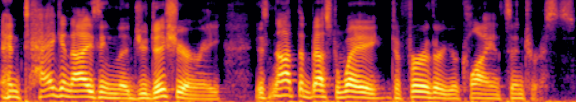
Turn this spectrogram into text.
Antagonizing the judiciary is not the best way to further your client's interests.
